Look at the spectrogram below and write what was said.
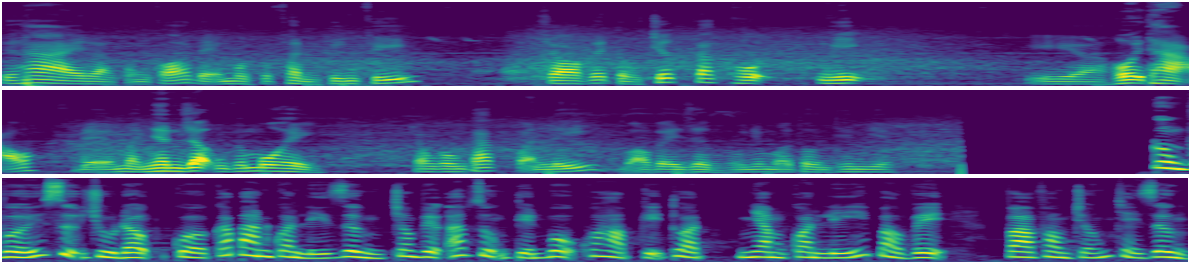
Thứ hai là cũng có để một cái phần kinh phí cho cái tổ chức các hội nghị thì à, hội thảo để mà nhân rộng cái mô hình trong công tác quản lý bảo vệ rừng cũng như bảo tồn thiên nhiên. Cùng với sự chủ động của các ban quản lý rừng trong việc áp dụng tiến bộ khoa học kỹ thuật nhằm quản lý, bảo vệ và phòng chống cháy rừng,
